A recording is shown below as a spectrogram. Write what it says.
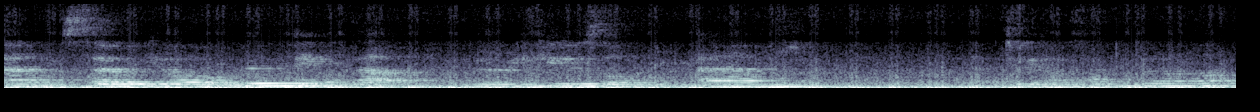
Um, so you're moving that the refusal, um, do we have a seconder on that?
